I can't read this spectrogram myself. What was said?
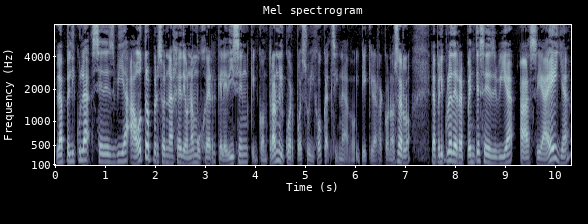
la película se desvía a otro personaje de una mujer que le dicen que encontraron el cuerpo de su hijo calcinado y tiene que ir a reconocerlo. La película de repente se desvía hacia ella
